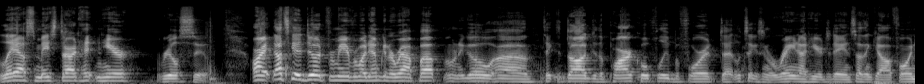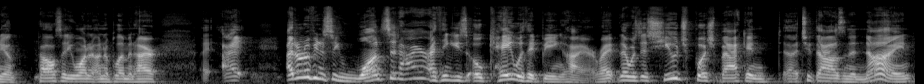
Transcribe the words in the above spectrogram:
Layoffs may start hitting here real soon. All right, that's going to do it for me, everybody. I'm going to wrap up. I'm going to go uh, take the dog to the park, hopefully, before it, uh, looks like it's going to rain out here today in Southern California. Powell said he wanted unemployment higher. I, I I don't know if he necessarily wants it higher. I think he's okay with it being higher, right? There was this huge push back in uh, 2009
